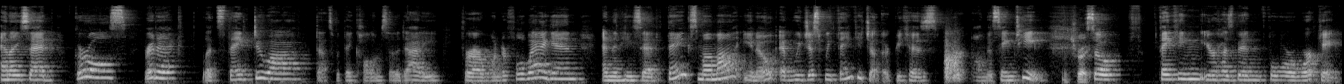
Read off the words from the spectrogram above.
And I said, girls, Riddick, let's thank Dua. That's what they call him, so the daddy, for our wonderful wagon. And then he said, thanks, mama. You know, and we just, we thank each other because we're on the same team. That's right. So thanking your husband for working,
